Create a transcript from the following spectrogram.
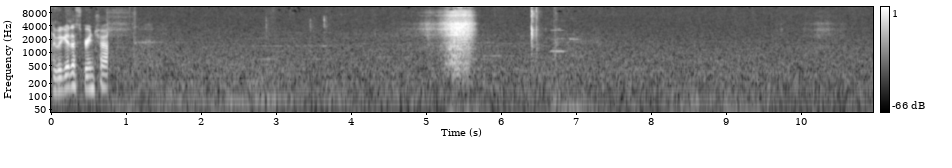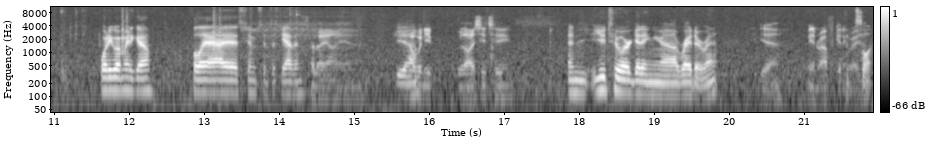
Did we get a screenshot? What do you want me to go? Full AI, I assume, since it's Yavin. Full AI, yeah. Yeah. Oh, when you with ICT. And you two are getting uh, Raider, right? Yeah. Me and Ralph are getting ready. Excellent.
